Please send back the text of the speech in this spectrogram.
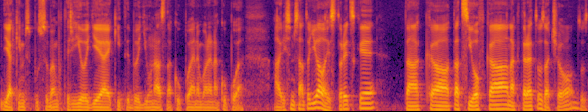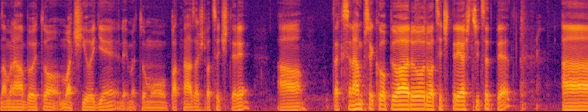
jakým způsobem, kteří lidi a jaký typ lidí u nás nakupuje nebo nenakupuje. A když jsem se na to díval historicky, tak ta cílovka, na které to začalo, to znamená, byly to mladší lidi, dejme tomu 15 až 24, a tak se nám překlopila do 24 až 35 a,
